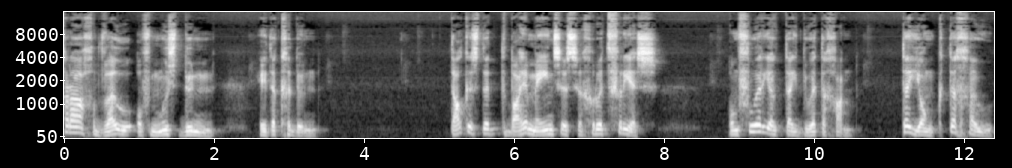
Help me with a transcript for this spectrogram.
graag wou of moes doen het ek gedoen. Dalk is dit baie mense se groot vrees om voor jou tyd dood te gaan te jonk, te gou,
